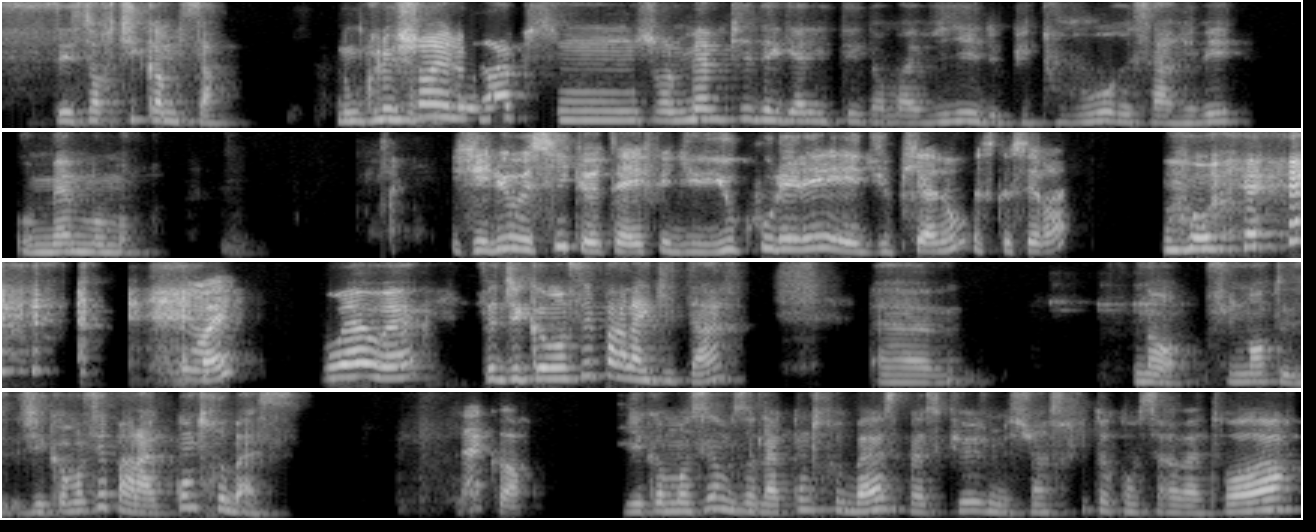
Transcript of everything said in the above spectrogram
c'est sorti comme ça. Donc le chant et le rap sont sur le même pied d'égalité dans ma vie et depuis toujours, et ça arrivait au même moment. J'ai lu aussi que tu avais fait du ukulélé et du piano, est-ce que c'est vrai? Ouais. ouais. Ouais, ouais. En fait, j'ai commencé par la guitare. Euh, non, je suis une menteuse. J'ai commencé par la contrebasse. D'accord. J'ai commencé en faisant de la contrebasse parce que je me suis inscrite au conservatoire.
